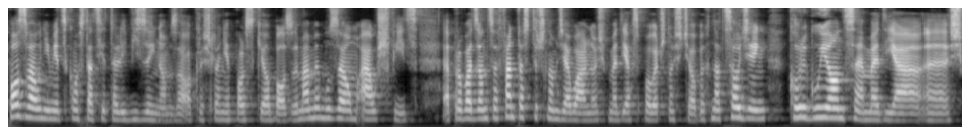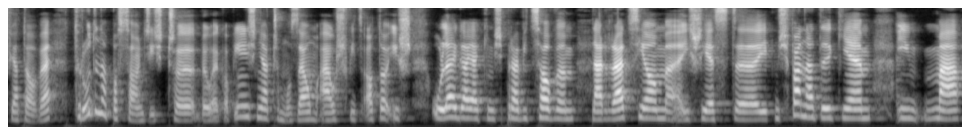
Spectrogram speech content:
pozwał niemiecką stację telewizyjną za określenie polskie obozy. Mamy Muzeum Auschwitz e, prowadzące fantastyczną działalność w mediach społecznościowych, na co dzień korygujące media e, światowe. Trudno posądzić, czy byłego więźnia, czy Muzeum Auschwitz o to, iż ulega jakimś prawicowym narracjom, e, iż jest jakimś fanatykiem i ma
